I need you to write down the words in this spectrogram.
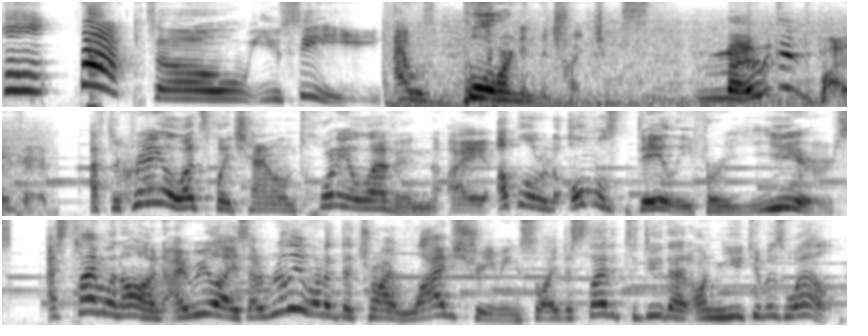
So, you see, I was born in the trenches. Molded by them. after creating a Let's Play channel in 2011, I uploaded almost daily for years. As time went on, I realized I really wanted to try live streaming, so I decided to do that on YouTube as well.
